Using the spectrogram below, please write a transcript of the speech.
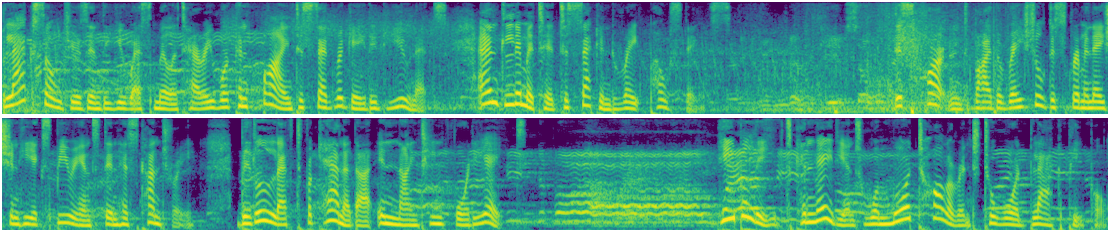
black soldiers in the U.S. military were confined to segregated units and limited to second rate postings. Disheartened by the racial discrimination he experienced in his country, Biddle left for Canada in 1948. He believed Canadians were more tolerant toward black people.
